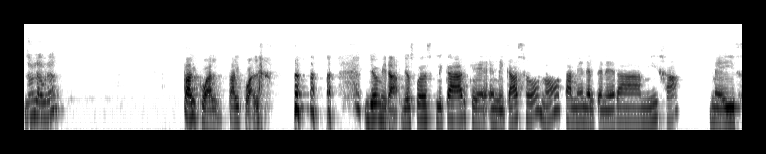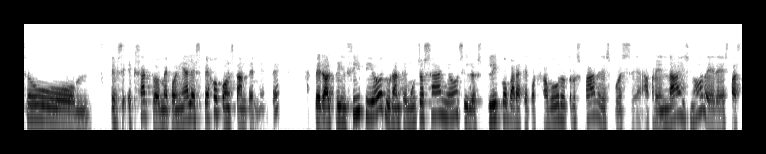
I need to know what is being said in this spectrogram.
¿no, Laura? Tal cual, tal cual. yo, mira, yo os puedo explicar que en mi caso, ¿no? También el tener a mi hija me hizo, exacto, me ponía el espejo constantemente. Pero al principio, durante muchos años, y lo explico para que por favor otros padres pues eh, aprendáis, ¿no? De, de, estas,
